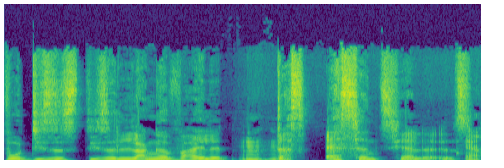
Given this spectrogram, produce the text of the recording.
wo dieses, diese Langeweile Mhm. das Essentielle ist. Ja.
